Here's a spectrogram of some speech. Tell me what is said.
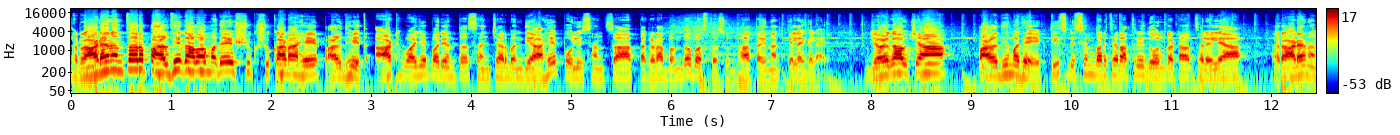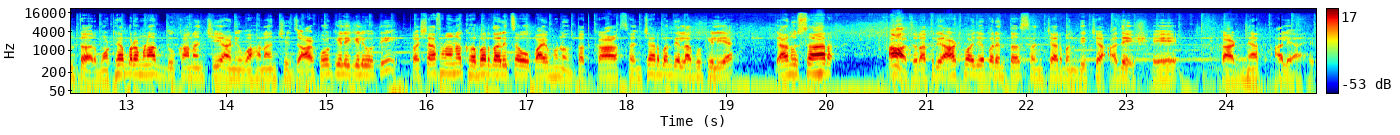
तर राड्यानंतर पाळधी गावामध्ये शुकशुकाट आहे. पाळधीत आठ वाजेपर्यंत संचारबंदी आहे. पोलिसांचा तगडा बंदोबस्त सुद्धा तैनात केला गेलाय. जळगावच्या पाळधीमध्ये एकतीस डिसेंबरच्या रात्री दोन गटात झालेल्या राड्यानंतर मोठ्या प्रमाणात दुकानांची आणि वाहनांची जाळपोळ केली गेली होती. प्रशासनानं खबरदारीचा उपाय म्हणून तत्काळ संचारबंदी लागू केली आहे. त्यानुसार आज रात्री आठ वाजेपर्यंत संचारबंदीचे आदेश हे काढण्यात आले आहेत.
